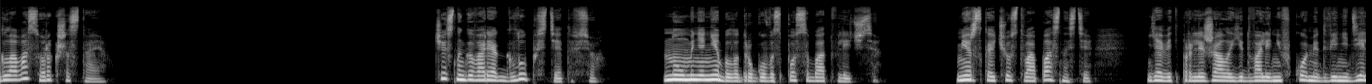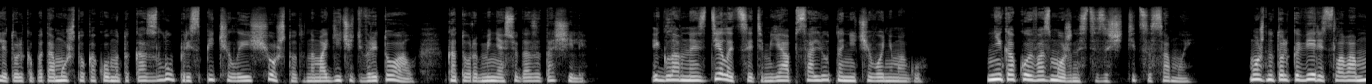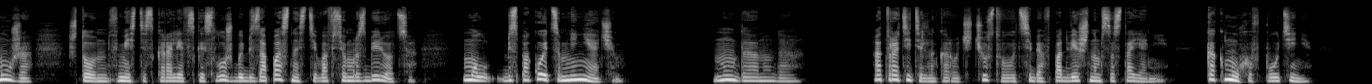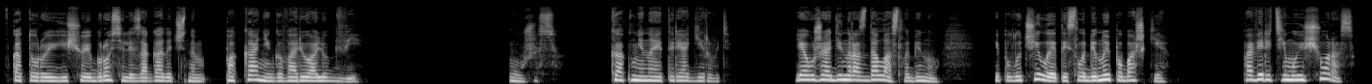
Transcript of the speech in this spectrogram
Глава 46. Честно говоря, глупости это все. Но у меня не было другого способа отвлечься. Мерзкое чувство опасности. Я ведь пролежала едва ли не в коме две недели только потому, что какому-то козлу приспичило еще что-то намагичить в ритуал, которым меня сюда затащили. И главное, сделать с этим я абсолютно ничего не могу. Никакой возможности защититься самой. Можно только верить словам мужа, что он вместе с Королевской службой безопасности во всем разберется. Мол, беспокоиться мне не о чем. Ну да, ну да. Отвратительно, короче, чувствовать себя в подвешенном состоянии, как муха в паутине, в которую еще и бросили загадочным «пока не говорю о любви». Ужас. Как мне на это реагировать? Я уже один раз дала слабину и получила этой слабиной по башке. Поверить ему еще раз?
